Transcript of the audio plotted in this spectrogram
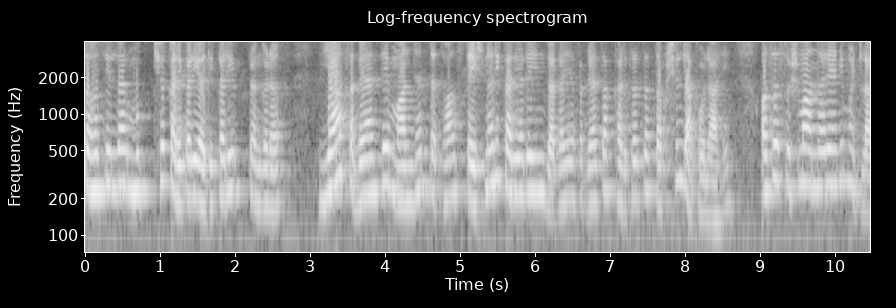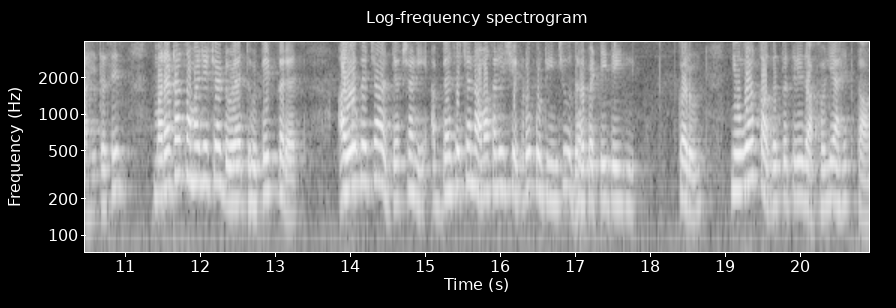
तहसीलदार मुख्य कार्यकारी अधिकारी प्रंगणक या सगळ्यांचे मानधन तथा स्टेशनरी कार्यालयीन जागा या सगळ्याचा खर्चाचा तपशील दाखवला आहे असं सुषमा अंधारे यांनी म्हटलं आहे. तसेच मराठा समाजाच्या डोळ्यात धुळपेक करत आयोगाच्या अध्यक्षांनी अभ्यासाच्या नावाखाली शेकडो कोटींची उधळपट्टी दे करून निव्वळ कागदपत्रे दाखवली आहेत का?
